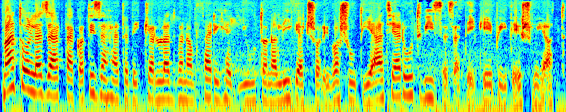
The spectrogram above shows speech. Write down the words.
Mától lezárták a 17. kerületben a Ferihegyi úton a Ligetsori vasúti átjárót vízvezetéképítés miatt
